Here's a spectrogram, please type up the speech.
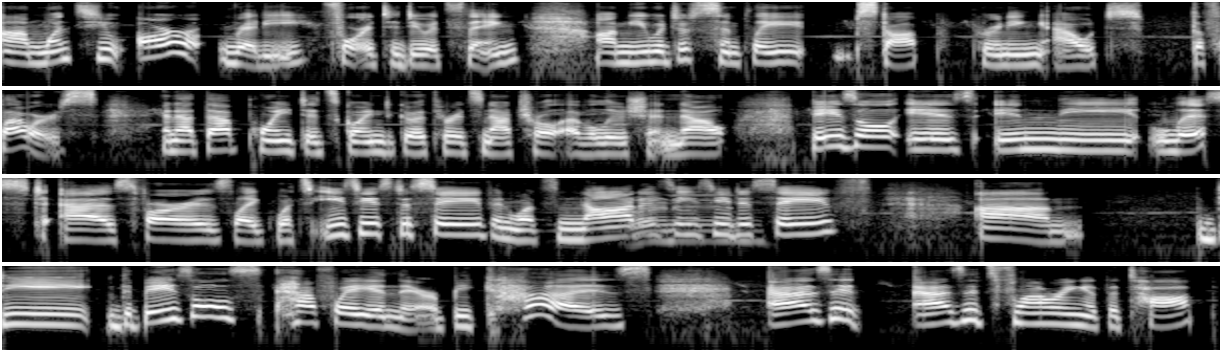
um, once you are ready for it to do its thing, um, you would just simply stop pruning out the flowers. And at that point, it's going to go through its natural evolution. Now, basil is in the list as far as like what's easiest to save and what's not as easy to save. Um, the the basil's halfway in there because as it as it's flowering at the top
